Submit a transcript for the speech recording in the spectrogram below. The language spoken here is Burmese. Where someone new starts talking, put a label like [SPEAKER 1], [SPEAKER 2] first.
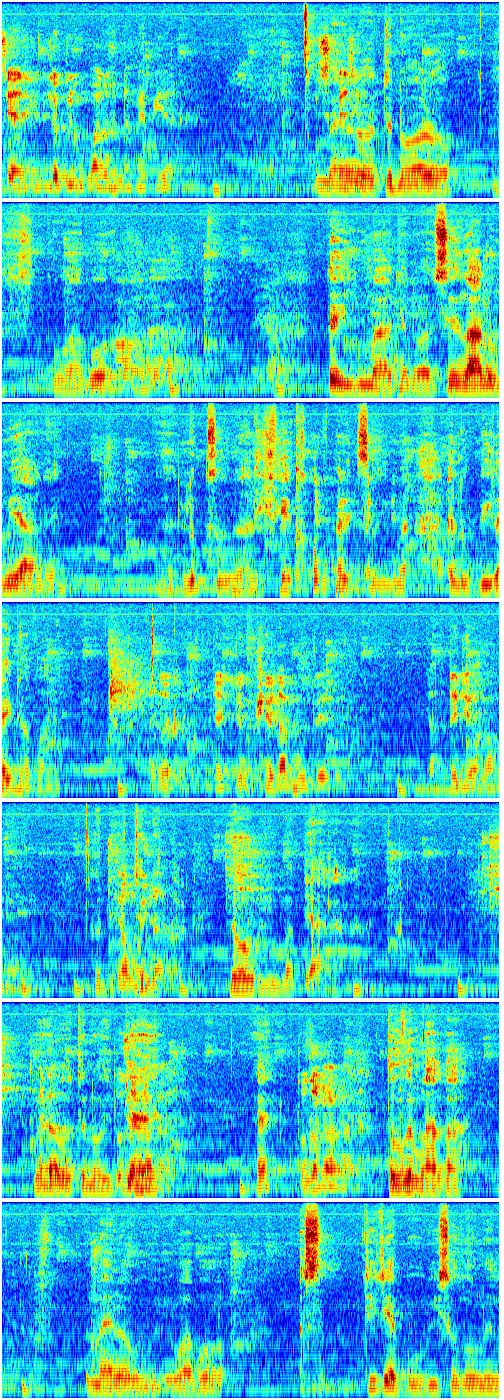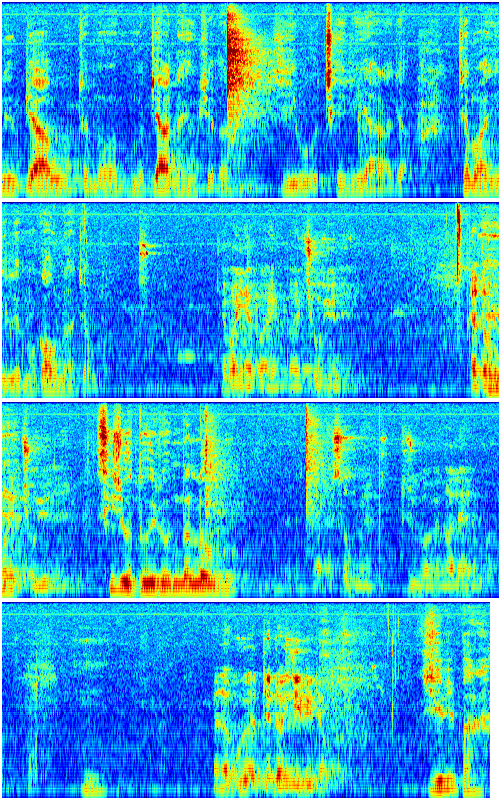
[SPEAKER 1] ဆရာကြီးလုတ်လို့ဘာလို့နာမည်ပြရတယ်
[SPEAKER 2] မဲတော့ကျွန်တော်ကတော့ဟိုဟာဘောတိတ်မှကျွန်တော်စဉ်းစားလို့မရနဲ့လုတ်ဆိုတာလေးပဲကောင်းပါလေဆိုပြီးမှအဲ့လိုပြီးလိုက်တာပါလို့
[SPEAKER 1] အဲ့တော့ဒီလုတ်ဖြစ်လာဖို့အတွက်ဒါအတိတ်ရောဟောင်းမျိုး
[SPEAKER 2] ဟုတ်တယ်
[SPEAKER 1] ရော
[SPEAKER 2] ကျွန်
[SPEAKER 1] ပြီး
[SPEAKER 2] တော်
[SPEAKER 1] တော့
[SPEAKER 2] ရောပြီးမှပြတာဘယ်တော့ကျွန်တော်ပြ
[SPEAKER 1] 35
[SPEAKER 2] န်
[SPEAKER 1] က
[SPEAKER 2] ဟမ်
[SPEAKER 1] 35က
[SPEAKER 2] 35က မဲတော့ဟိုဘောအစဒီတဲ့ပူပြီးစုံစုံလင်းလင်းပြဖို့ကျွန်တော်မပြနိုင်ဘူးဖြစ်သွားတယ်ရီးဖို့အချိန်မရတာကြောင့်ကျမကြီးလည်းမကောင်းတာကြောင့်
[SPEAKER 1] ကျမကြီးကဘာဘာချိုးရနေတတ်တော်ကိုချိုးရနေ
[SPEAKER 2] စီချိုသွေးတို့နှလုံးကို
[SPEAKER 1] အဆုံးပဲတူတူပါပဲငါလည်းလို့ပါအဲ့တော့ဘူးအတိတ်တော့ရေးပြတော့
[SPEAKER 2] ရေးပြပါတယ်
